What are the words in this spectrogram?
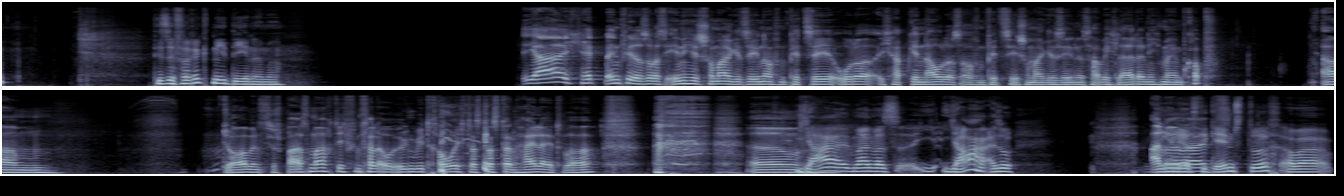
Diese verrückten Ideen immer. Ja, ich hätte entweder sowas ähnliches schon mal gesehen auf dem PC oder ich habe genau das auf dem PC schon mal gesehen. Das habe ich leider nicht mehr im Kopf. Ähm, ja, wenn es dir Spaß macht, ich finde es halt auch irgendwie traurig, dass das dann Highlight war. ähm, ja, ich meine, was, ja, also wir jetzt die Games durch, aber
